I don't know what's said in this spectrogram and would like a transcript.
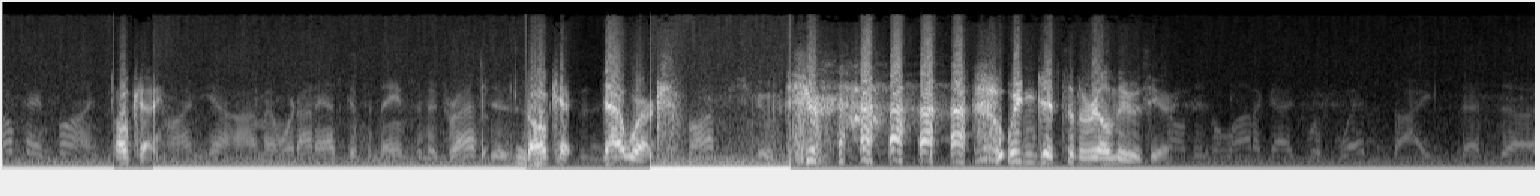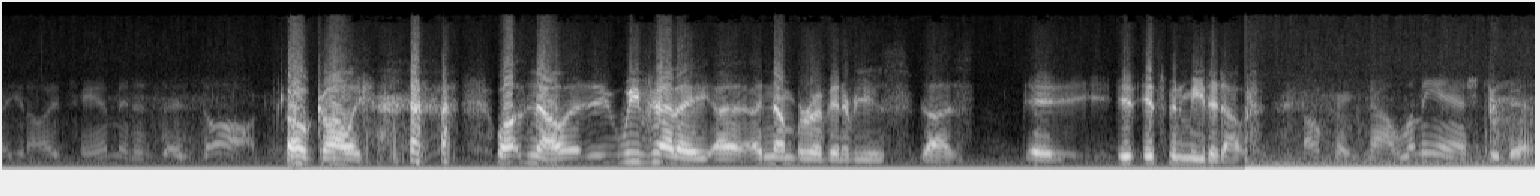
Okay, fine. Okay. Fine. Okay, that works. we can get to the real news here. Oh, golly. well, no, we've had a, a number of interviews. Uh, it, has been meted out. Okay, now let me ask you this,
